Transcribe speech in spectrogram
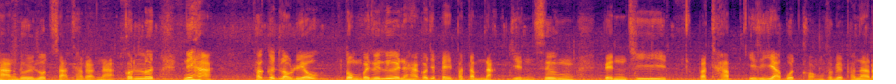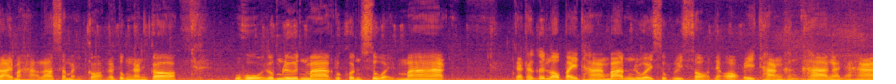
ทางโดยรถสาธารณะก็เลิศนี่ฮะ ถ้าเกิดเราเลี้ยวตรงไปเรื่อยๆนะฮะก็จะเป็นพระตำหนักเย็นซึ่งเป็นที่ประทับอิริยาบถของสมเด็จพระนารายมหาราชสมัยก่อน แล้วตรงนั้นก็โอ้โหร่มรื่นมากทุกคนสวยมาก แต่ถ้าเกิดเราไปทางบ้านรวยสุขรีสอร์ทเนี่ยออกไปทางข้างๆอะนะฮะ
